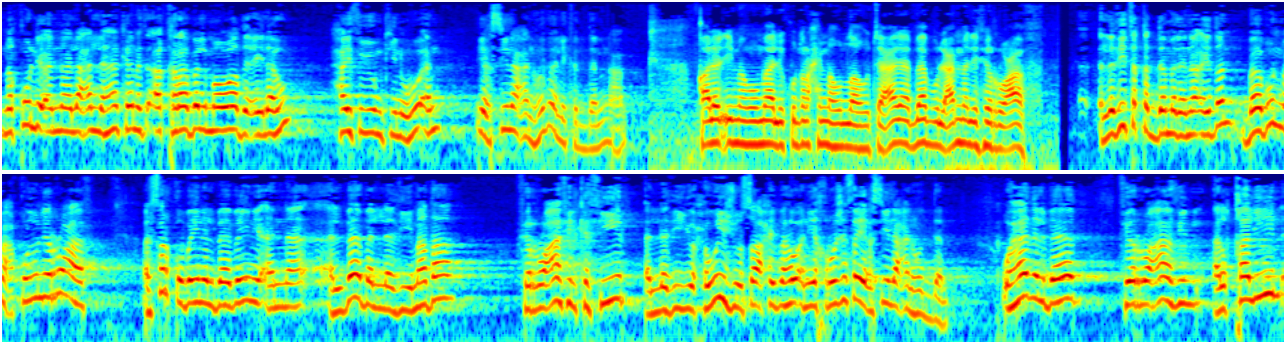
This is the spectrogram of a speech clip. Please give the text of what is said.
نقول لأن لعلها كانت أقرب المواضع له حيث يمكنه أن يغسل عنه ذلك الدم. نعم. قال الإمام مالك رحمه الله تعالى باب العمل في الرعاف. الذي تقدم لنا أيضا باب معقول للرعاف. الفرق بين البابين أن الباب الذي مضى في الرعاف الكثير الذي يحوج صاحبه أن يخرج فيغسل عنه الدم وهذا الباب في الرعاف القليل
